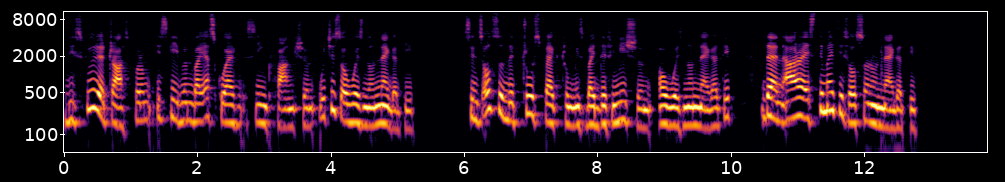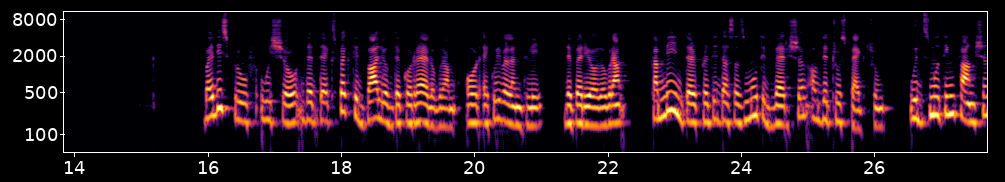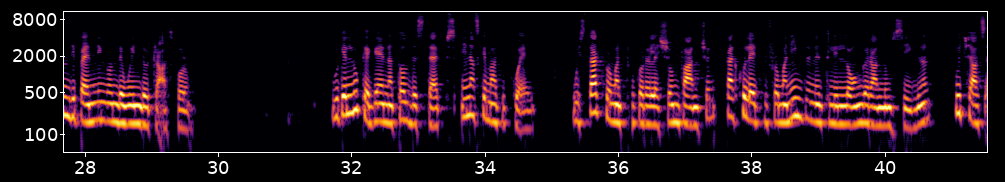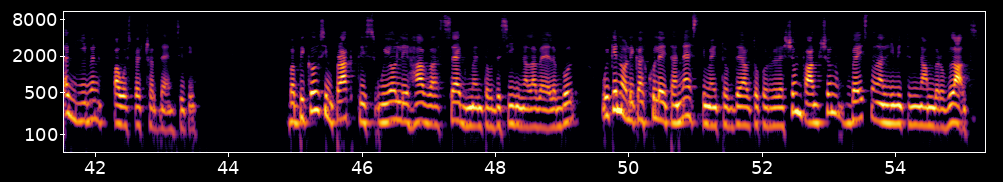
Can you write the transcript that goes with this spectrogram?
This Fourier transform is given by a squared sinc function, which is always non-negative. Since also the true spectrum is by definition always non-negative, then our estimate is also non-negative. By this proof, we show that the expected value of the correlogram, or equivalently the periodogram, can be interpreted as a smoothed version of the true spectrum, with smoothing function depending on the window transform. We can look again at all the steps in a schematic way. We start from a true correlation function calculated from an infinitely long random signal which has a given power spectral density. But because in practice we only have a segment of the signal available, we can only calculate an estimate of the autocorrelation function based on a limited number of lags.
